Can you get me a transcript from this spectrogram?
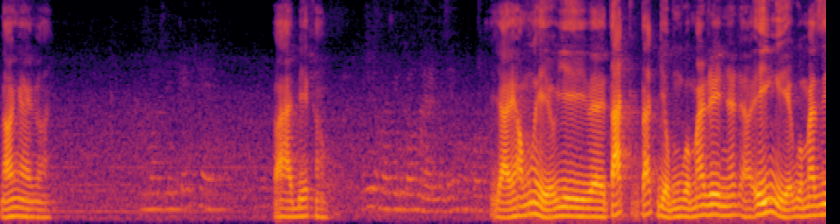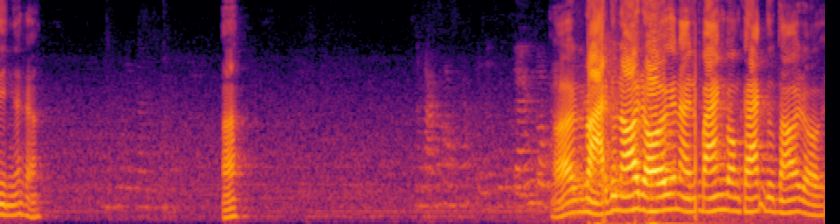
Nói ngay coi. Có ai biết không? Dạ, Vậy không hiểu gì về tác tác dụng của margin hết rồi ý nghĩa của margin hết rồi. Hả? À, nãy tôi nói rồi cái này nó bán con khác tôi nói rồi.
